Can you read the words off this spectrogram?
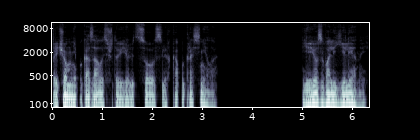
Причем мне показалось, что ее лицо слегка покраснело. Ее звали Еленой.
